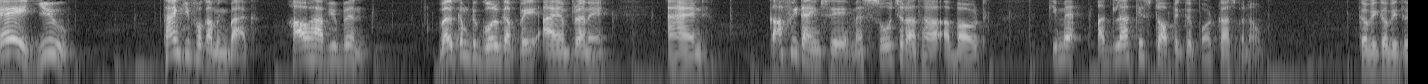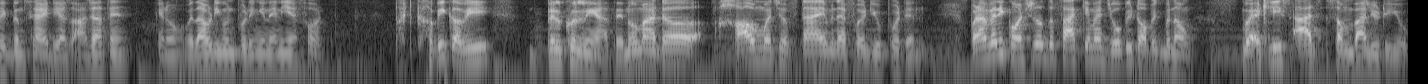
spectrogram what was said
Hey, you! Thank you for coming back. How have you been? Welcome to Golgappe. I am Pranay. And काफ़ी टाइम से मैं सोच रहा था अबाउट कि मैं अगला किस टॉपिक पे पॉडकास्ट बनाऊँ कभी कभी तो एकदम से आइडियाज़ आ जाते हैं you know without even putting in any effort but कभी कभी बिल्कुल नहीं आते no matter how much of time and effort you put in but I am very conscious of the fact कि मैं जो भी टॉपिक बनाऊँ वो at least has some value to you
